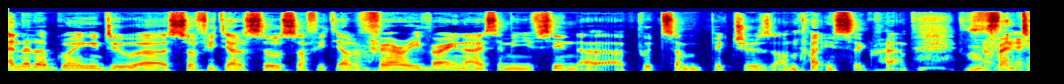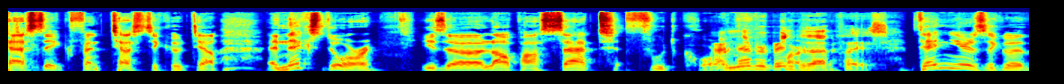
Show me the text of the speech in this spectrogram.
ended up going into uh, Sofitel. So Sofitel, very very nice. I mean, you've seen uh, I put some pictures on my Instagram. Fantastic, fantastic hotel. And next door is a Lau Pa Sat food court. I've never been to that place. 10 years ago,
